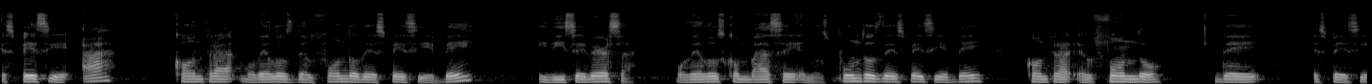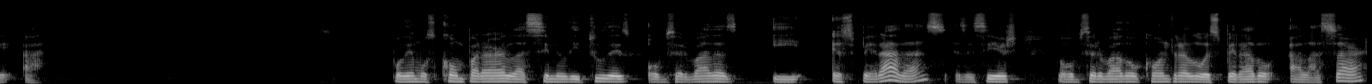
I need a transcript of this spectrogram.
especie A contra modelos del fondo de especie B y viceversa. Modelos con base en los puntos de especie B contra el fondo de especie A. Podemos comparar las similitudes observadas y esperadas, es decir, lo observado contra lo esperado al azar,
